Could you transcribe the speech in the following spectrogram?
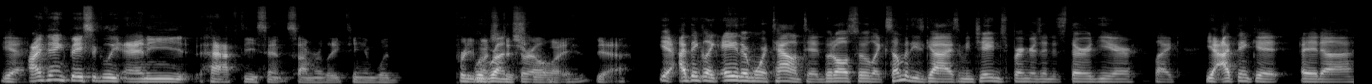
Yeah, I think basically any half decent summer league team would pretty would much destroy. Through. Yeah, yeah. I think like a they're more talented, but also like some of these guys. I mean, Jaden Springer's in his third year. Like, yeah, I think it it uh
